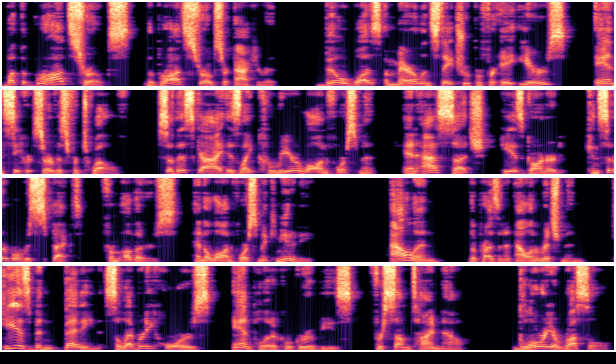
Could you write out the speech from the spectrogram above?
But the broad strokes, the broad strokes are accurate. Bill was a Maryland state trooper for eight years and Secret Service for 12. So this guy is like career law enforcement. And as such, he has garnered considerable respect from others in the law enforcement community. Alan, the president, Alan Richmond, he has been betting celebrity whores and political groupies for some time now. Gloria Russell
